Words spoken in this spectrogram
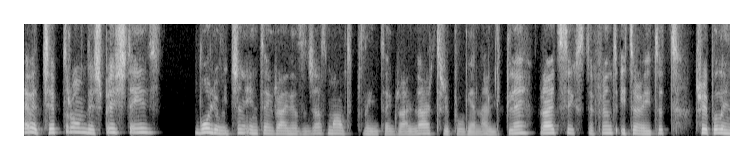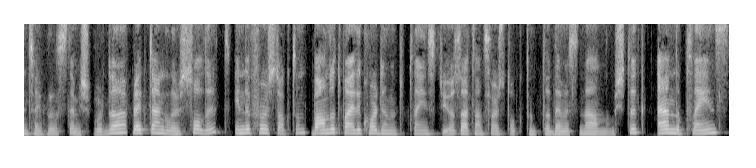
Evet, Chapter 15.5'teyiz. Volume için integral yazacağız. Multiple integraller, triple genellikle. Write six different iterated triple integrals demiş burada. Rectangular solid in the first octant bounded by the coordinate planes diyor. Zaten first octant'ta demesini anlamıştık. And the planes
